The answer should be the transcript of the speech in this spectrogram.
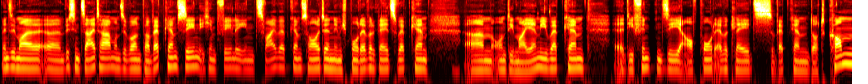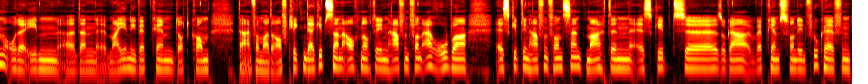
Wenn Sie mal äh, ein bisschen Zeit haben und Sie wollen ein paar Webcams sehen, ich empfehle Ihnen zwei Webcams heute, nämlich Port Everglades Webcam ähm, und die Miami Webcam. Äh, die finden Sie auf portevergladeswebcam.com oder eben äh, dann äh, miamiwebcam.com. Da einfach mal draufklicken. Da gibt es dann auch noch den Hafen von Aruba, es gibt den Hafen von St. Martin, es gibt äh, sogar Webcams von den Flughäfen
